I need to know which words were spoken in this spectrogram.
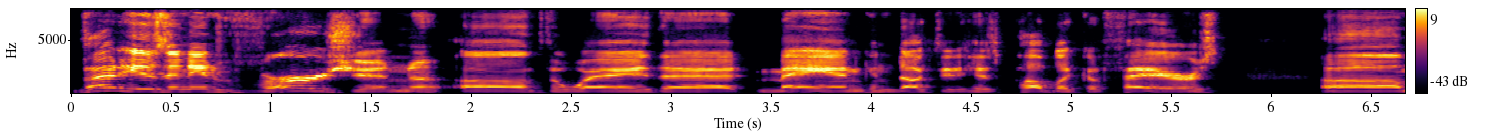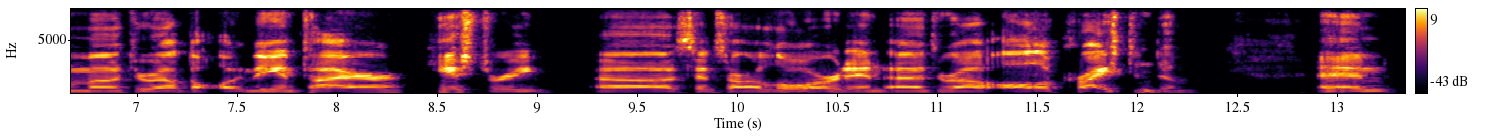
That is an inversion of the way that man conducted his public affairs um, uh, throughout the, the, entire history uh, since our Lord and uh, throughout all of Christendom. And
